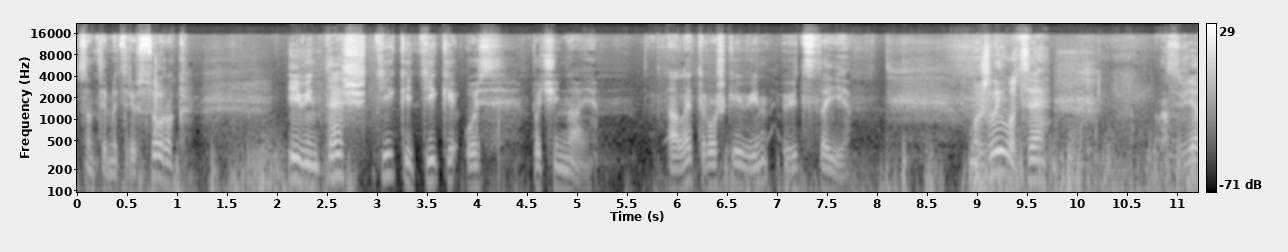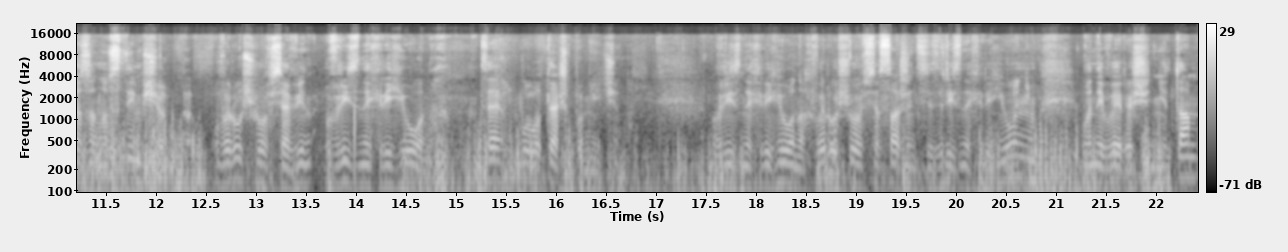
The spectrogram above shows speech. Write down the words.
сантиметрів 40. І він теж тільки-тільки ось починає. Але трошки він відстає. Можливо, це зв'язано з тим, що вирощувався він в різних регіонах. Це було теж помічено. В різних регіонах вирощувався саджанці з різних регіонів, вони вирощені там,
